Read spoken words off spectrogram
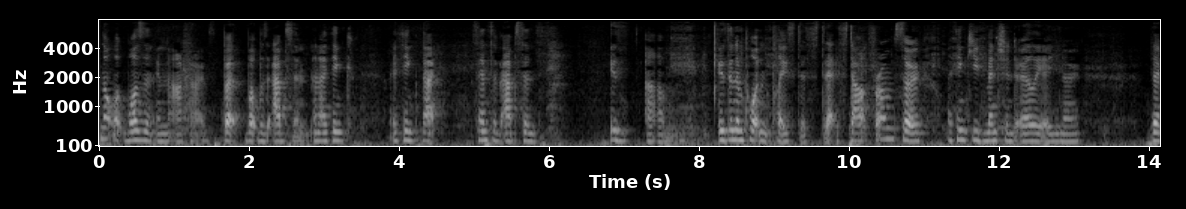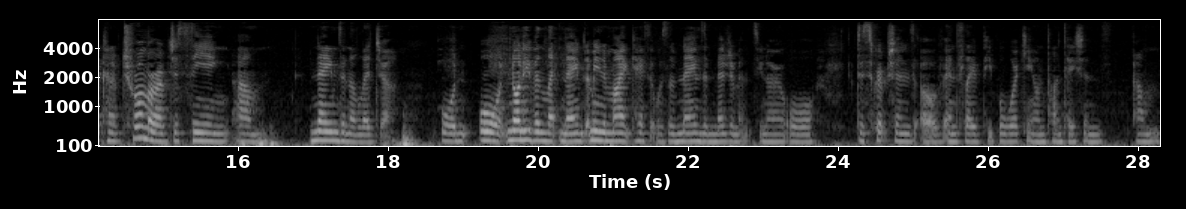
not what wasn't in the archives but what was absent and i think i think that sense of absence is um, is an important place to st- start from. So I think you'd mentioned earlier, you know, the kind of trauma of just seeing um, names in a ledger, or or not even let names. I mean, in my case, it was the names and measurements, you know, or descriptions of enslaved people working on plantations, um,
